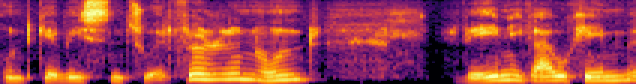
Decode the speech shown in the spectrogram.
und Gewissen zu erfüllen und, wenig auch immer,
